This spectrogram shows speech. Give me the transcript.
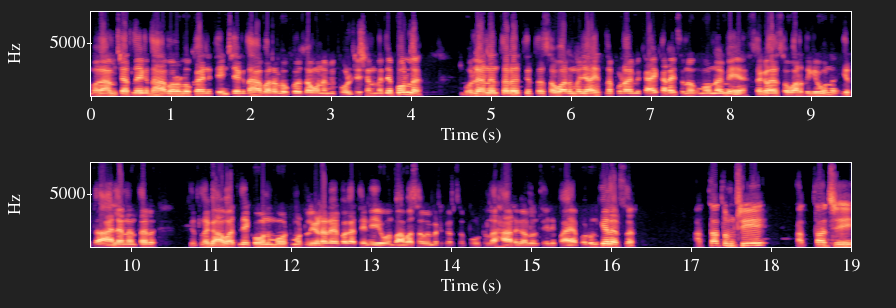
मग आमच्यातलं एक दहा बारा लोक आणि त्यांचे एक दहा बारा लोक जाऊन आम्ही पोलीस स्टेशनमध्ये बोललं. बोलल्यानंतर तिथं संवाद म्हणजे इथनं पुढे आम्ही काय करायचं नको म्हणून आम्ही सगळा संवाद घेऊन इथं आल्यानंतर तिथलं गावातले कोण मोठमोठ लीडर आहे बघा त्यांनी येऊन बाबासाहेब आंबेडकरचं फोटोला हार घालून त्यांनी पाया पडून गेल्यात सर आता तुमची आत्ताची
